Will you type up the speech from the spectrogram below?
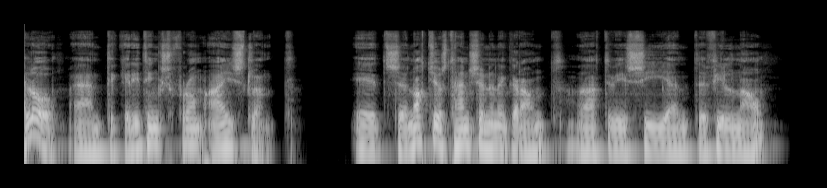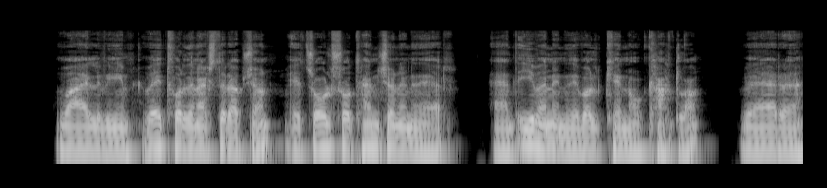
Hello and greetings from Iceland. It's not just tension in the ground that we see and feel now. While we wait for the next eruption, it's also tension in the air and even in the volcano Katla, where uh,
